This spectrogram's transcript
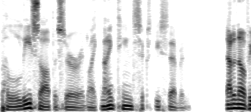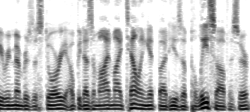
police officer in like 1967. I don't know if he remembers the story. I hope he doesn't mind my telling it, but he's a police officer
